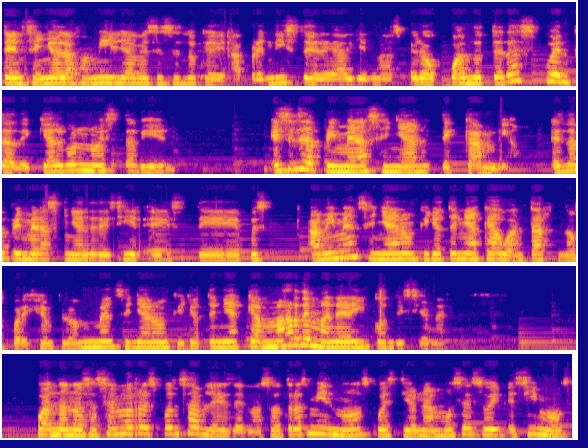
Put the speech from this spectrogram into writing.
te enseñó la familia, a veces es lo que aprendiste de alguien más, pero cuando te das cuenta de que algo no está bien, esa es la primera señal de cambio, es la primera señal de decir, este, pues a mí me enseñaron que yo tenía que aguantar, ¿no? Por ejemplo, a mí me enseñaron que yo tenía que amar de manera incondicional. Cuando nos hacemos responsables de nosotros mismos, cuestionamos eso y decimos,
